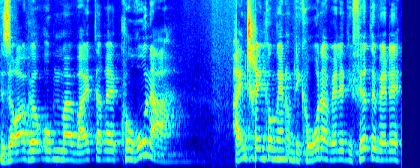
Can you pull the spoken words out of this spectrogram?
Sorge um weitere Corona. Einschränkungen um die Corona-Welle, die vierte Welle,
